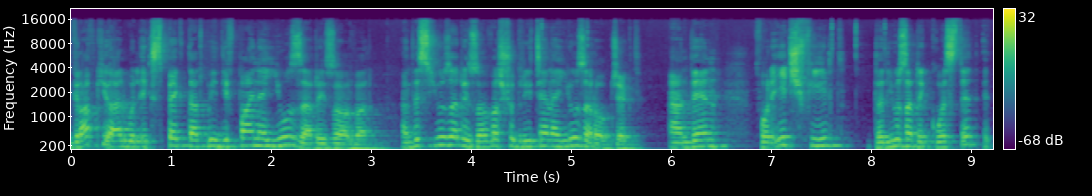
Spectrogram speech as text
GraphQL will expect that we define a user resolver, and this user resolver should return a user object. And then for each field, the user requested, it,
